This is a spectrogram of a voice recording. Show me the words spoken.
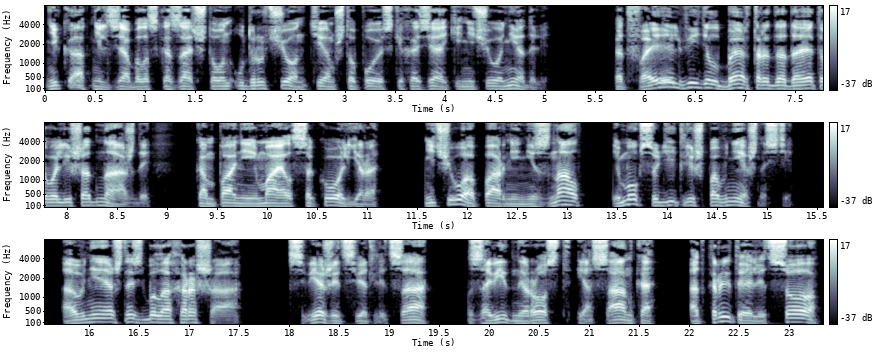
никак нельзя было сказать, что он удручен тем, что поиски хозяйки ничего не дали. Катфаэль видел Бертреда до этого лишь однажды, в компании Майлса Кольера. Ничего о парне не знал и мог судить лишь по внешности. А внешность была хороша. Свежий цвет лица, завидный рост и осанка, открытое лицо,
